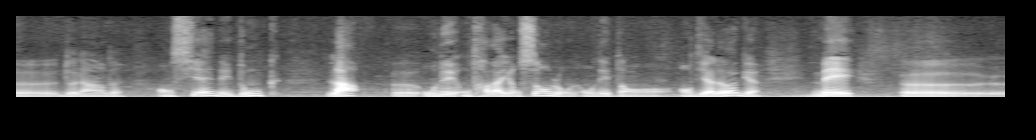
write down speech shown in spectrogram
de l'Inde ancienne, et donc là, euh, on, travaille ensemble, on, est en, dialogue, mais euh,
